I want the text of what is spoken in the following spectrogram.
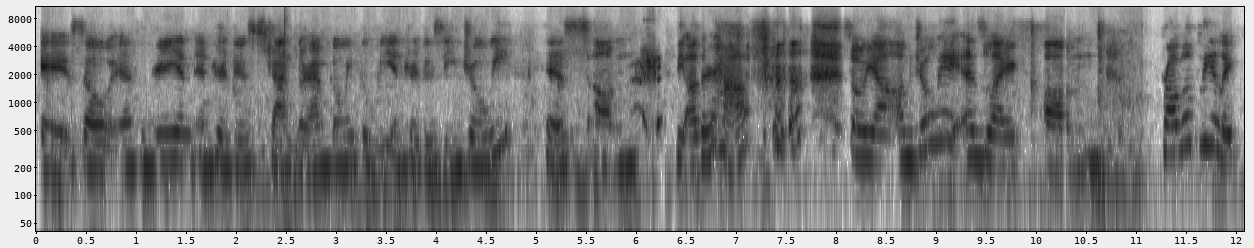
Okay, so if Green introduced Chandler, I'm going to be introducing Joey, his um the other half. so yeah, um Joey is like um probably like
